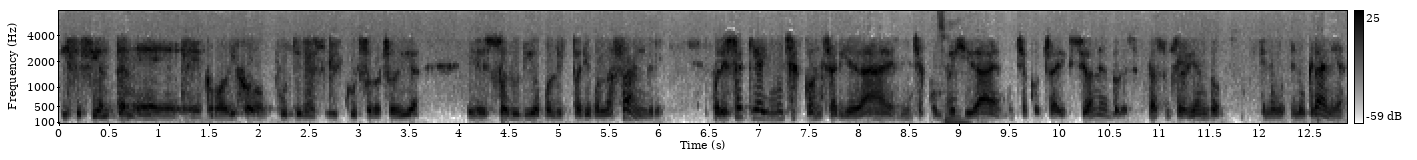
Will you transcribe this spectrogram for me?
y se sienten, eh, eh, como dijo Putin en su discurso el otro día, eh, solo unido por la historia y por la sangre. Por eso aquí hay muchas contrariedades, muchas complejidades, muchas contradicciones en lo que se está sucediendo en, en Ucrania,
